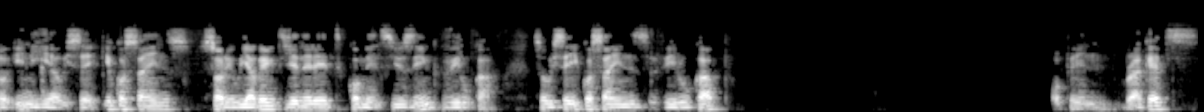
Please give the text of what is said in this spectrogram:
so in here we say equal sorry we are going to generate comments using VLOOKUP. So we say equal signs VLOOKUP open brackets.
